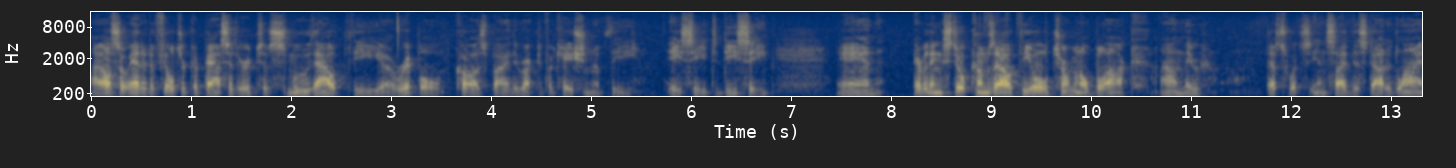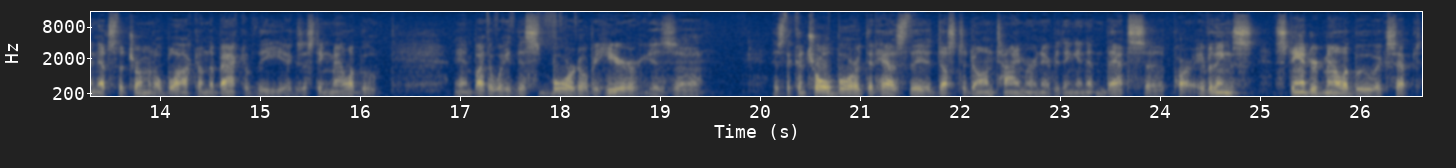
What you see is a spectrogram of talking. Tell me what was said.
I also added a filter capacitor to smooth out the uh, ripple caused by the rectification of the AC to DC. And everything still comes out the old terminal block on the that's what's inside this dotted line. That's the terminal block on the back of the existing Malibu. And by the way this board over here is uh, is the control board that has the dusk to dawn timer and everything in it. And that's uh, part everything's standard Malibu except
